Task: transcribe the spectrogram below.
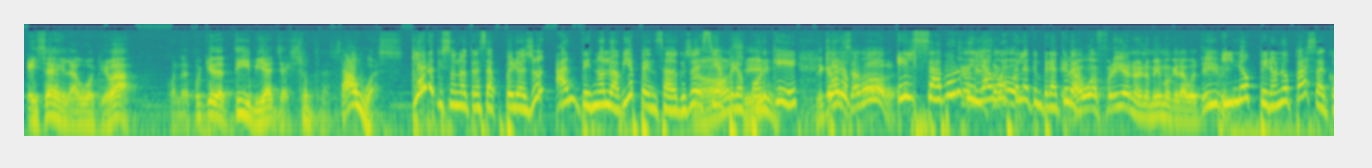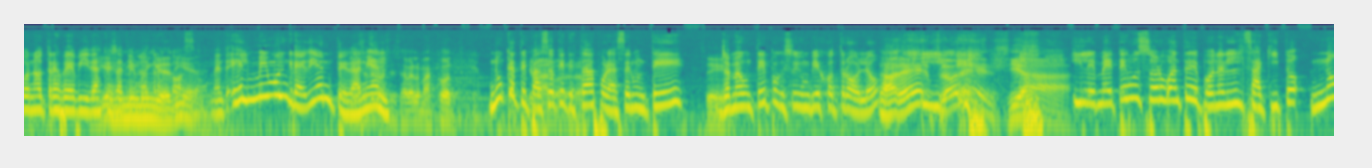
esa es el agua que va. Cuando después queda tibia, ya es otras aguas. Claro que son otras aguas, pero yo antes no lo había pensado, que yo decía, pero sí. ¿por qué? Le cambia Claro, el sabor. El sabor cambia del el agua sabor. está en la temperatura. El agua fría no es lo mismo que el agua tibia. Y no, pero no pasa con otras bebidas Y que es ya el tienen mismo otras ingrediente. cosas. ¿me ent- Es el mismo ingrediente, Eso lo Daniel. hace saber la mascota. ¿Nunca te Qué pasó que bárbaro, te ¿no? estabas por hacer un té? Sí. Yo me un té porque soy un viejo trolo. A ver, Y- Florencia. Y le metes un sorbo antes de poner el saquito. No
